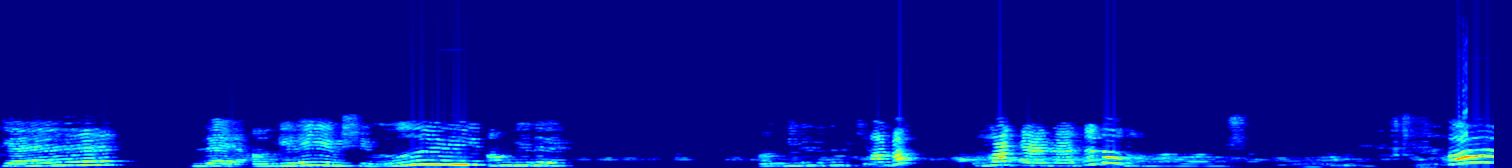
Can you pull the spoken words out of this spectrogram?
Ge... Le. Angele yemişim. Iy, angele. Angele ne demek ya? Ama uzak yerlerde de adamlar varmış. Aa!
